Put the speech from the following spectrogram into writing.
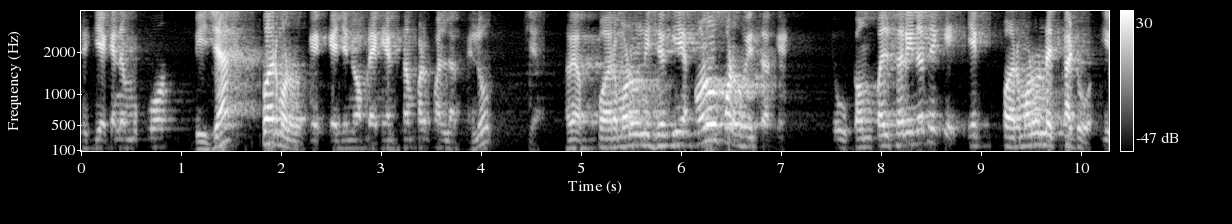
જગ્યાએ કેને મૂકવો? બીજા પરમાણુ કે કે જેનું આપણે એક એક્ઝામ્પલ પણ લખેલું છે. હવે પરમાણુની જગ્યાએ અણુ પણ હોઈ શકે. એવું કમ્પલસરી નથી કે એક પરમાણુને જ કાઢવો. એ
